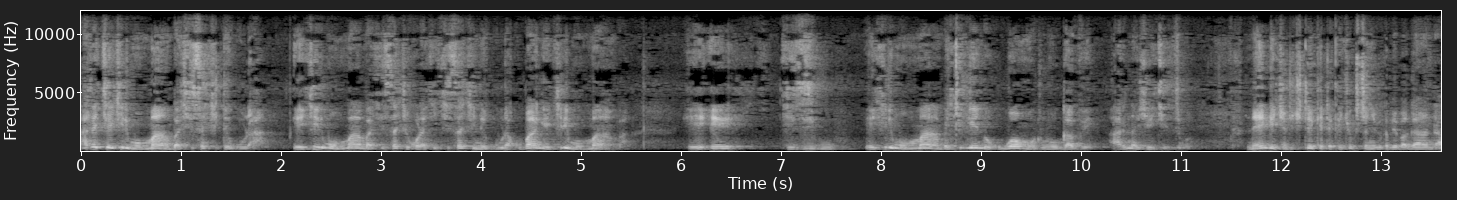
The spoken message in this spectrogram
Ate kyekiri mu mamba kisa kitegula. Ekiri mu mamba kisa kikola kikisa kinegula. Kubanga ekiri mu mamba ee kizibu. Ekiri mu mamba ekigenda okugwawo omuntu mugave ate nakyo ekizibu? Naye ngaekintu kiteeketeeke ekyokisanya bika bye baganda.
